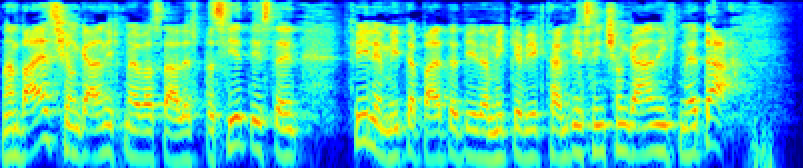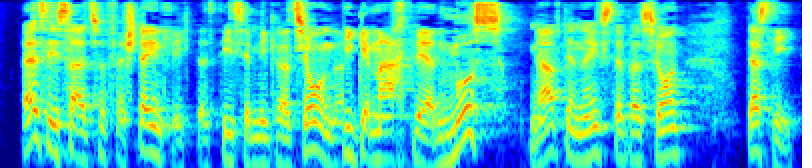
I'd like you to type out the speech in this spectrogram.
Man weiß schon gar nicht mehr, was da alles passiert ist, denn viele Mitarbeiter, die da mitgewirkt haben, die sind schon gar nicht mehr da. Es ist also verständlich, dass diese Migration, die gemacht werden muss, ja, auf die nächste Version, dass die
